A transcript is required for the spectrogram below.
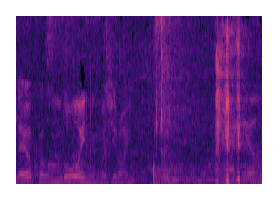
내 옆에 온도워 있는 거 싫어해? 안녕하세요.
